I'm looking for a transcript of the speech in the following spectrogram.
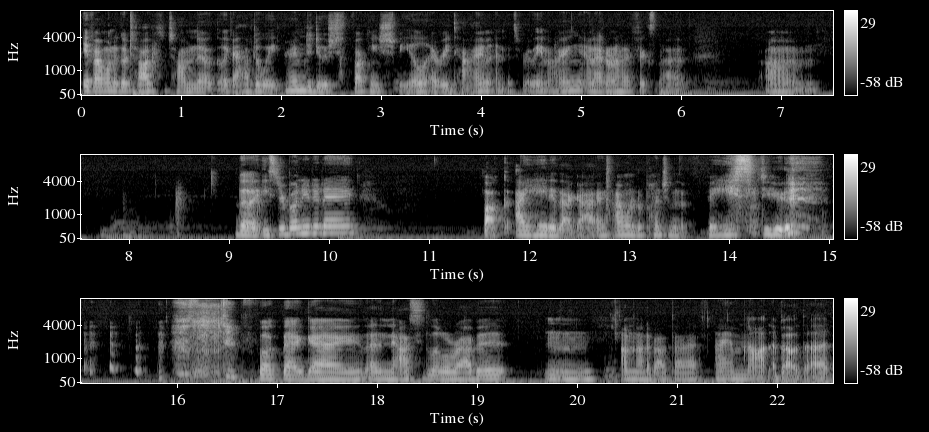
if I want to go talk to Tom Nook, like I have to wait for him to do a sh- fucking spiel every time, and it's really annoying, and I don't know how to fix that. Um, the Easter Bunny today, fuck, I hated that guy. I wanted to punch him in the face, dude. fuck that guy, that nasty little rabbit. Mm-mm, I'm not about that. I am not about that.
